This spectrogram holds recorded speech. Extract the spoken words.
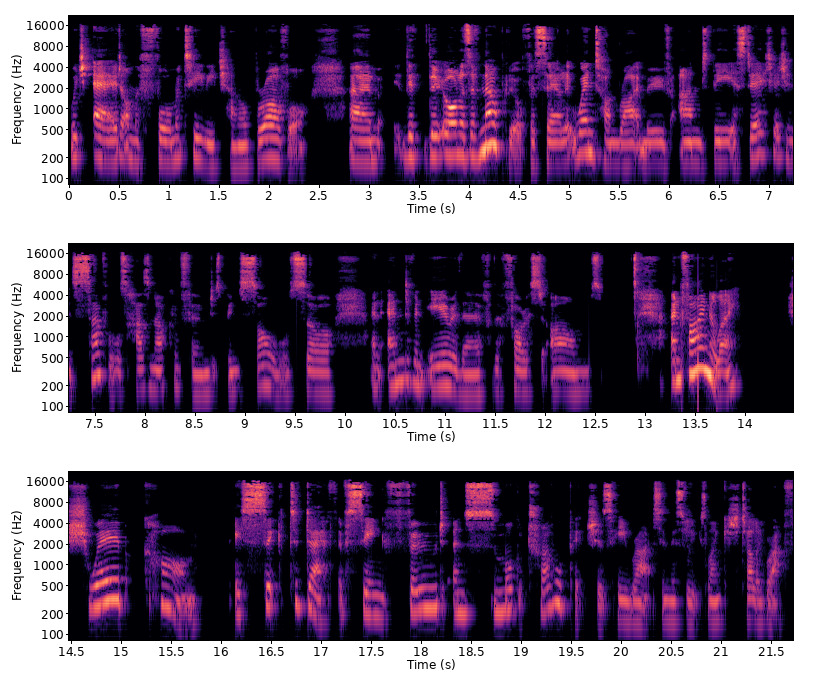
which aired on the former TV channel Bravo. Um, the, the, owners have now put it up for sale. It went on Rightmove, and the estate agent Savills has now confirmed it's been sold. So, an end of an era there for the Forester Arms. And finally, Shoaib Khan is sick to death of seeing food and smug travel pictures, he writes in this week's Lancashire Telegraph.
